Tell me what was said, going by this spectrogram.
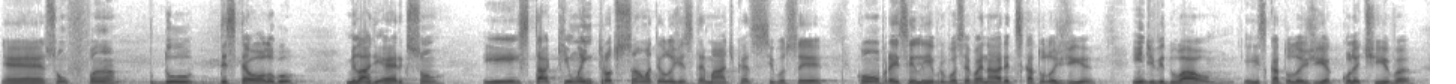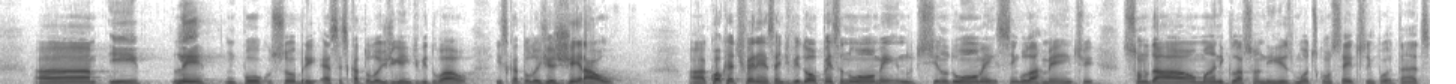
É, sou um fã do, desse teólogo, Millard Erickson, e está aqui uma introdução à teologia sistemática. Se você compra esse livro, você vai na área de escatologia individual e escatologia coletiva uh, e lê um pouco sobre essa escatologia individual e escatologia geral. Ah, qual que é a diferença? A individual pensa no homem, no destino do homem, singularmente, sono da alma, aniquilacionismo, outros conceitos importantes.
